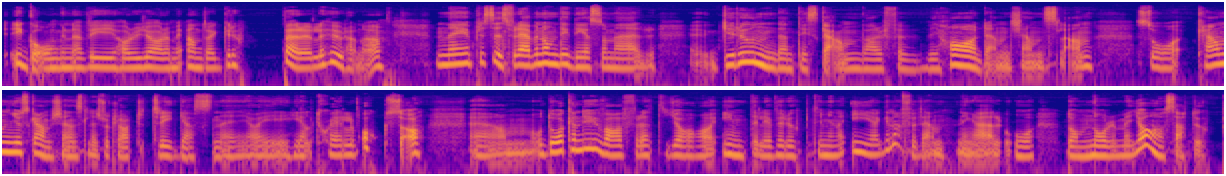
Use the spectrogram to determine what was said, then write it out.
igång när vi har att göra med andra grupper, eller hur Hanna? Nej, precis. För även om det är det som är eh, grunden till skam, varför vi har den känslan, så kan ju skamkänslor såklart triggas när jag är helt själv också. Um, och då kan det ju vara för att jag inte lever upp till mina egna förväntningar och de normer jag har satt upp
